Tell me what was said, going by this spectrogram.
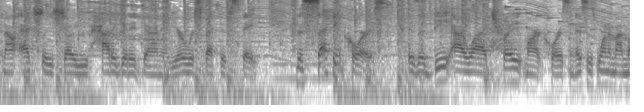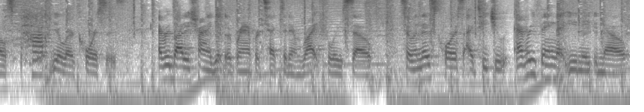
and I'll actually show you how to get it done in your respective state. The second course is a DIY trademark course, and this is one of my most popular courses. Everybody's trying to get their brand protected, and rightfully so. So, in this course, I teach you everything that you need to know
